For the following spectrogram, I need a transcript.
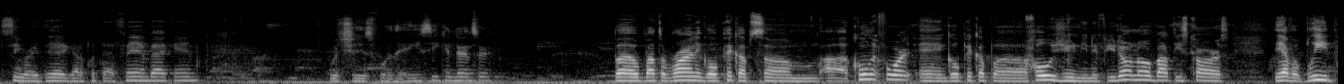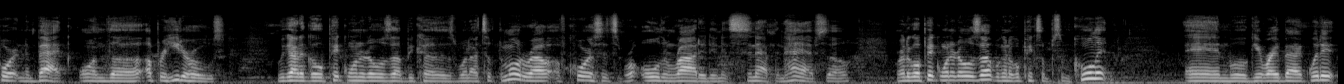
see right there, you got to put that fan back in, which is for the AC condenser. But about to run and go pick up some uh, coolant for it and go pick up a hose union. If you don't know about these cars, they have a bleed port in the back on the upper heater hose we got to go pick one of those up because when I took the motor out, of course, it's old and rotted and it's snapped in half. So we're going to go pick one of those up. We're going to go pick up some coolant and we'll get right back with it.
